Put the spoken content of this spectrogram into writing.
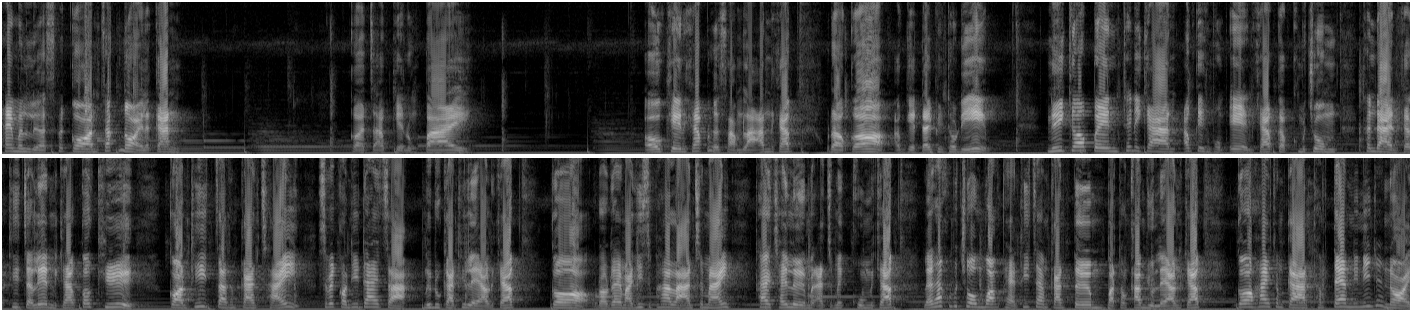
ให้มันเหลือทรัพยากรสักหน่อยละกัน ก็จะอัปเกรดลงไปโอเคครับเหลือ 3 ล้านนะครับ เราก็อัปเกรดได้เพียงเท่านี้ นี่ก็เป็นเทคนิคการอัปเกรดของผมเองครับกับคุณผู้ชมท่านใดนะครับที่จะเล่นนะครับก็คือ ก่อนที่จะทำการใช้ทรัพยากรที่ได้จากฤดูกาลที่แล้วนะครับก็เราได้มา 25 ล้านใช่ไหม ถ้าใช้เลยมันอาจจะไม่คุ้มนะครับ และถ้าคุณผู้ชมวางแผนที่จะทำการเติมบัตรทองคำอยู่แล้วนะครับ ก็ให้ทำการทำแต้มนิดๆหน่อย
